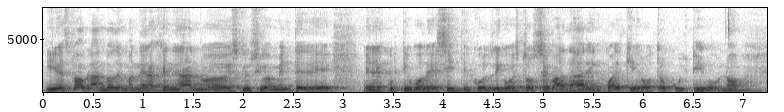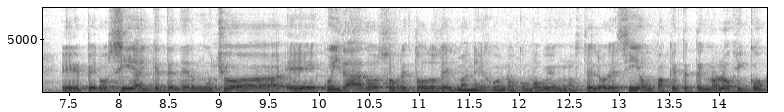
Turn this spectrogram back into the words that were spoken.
Y esto hablando de manera general, no exclusivamente de, en el cultivo de cítricos, digo, esto se va a dar en cualquier otro cultivo, ¿no? Eh, pero sí hay que tener mucho eh, cuidado sobre todo del manejo, ¿no? Como bien usted lo decía, un paquete tecnológico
